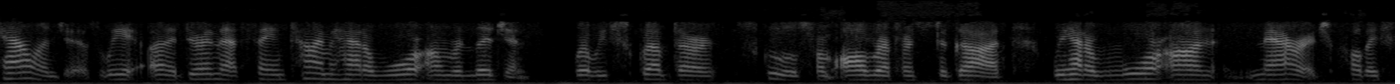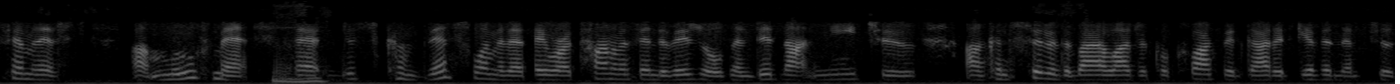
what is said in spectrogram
challenges. We, uh, during that same time, had a war on religion where we scrubbed our schools from all reference to God. We had a war on marriage called a feminist uh, movement mm-hmm. that just convinced women that they were autonomous individuals and did not need to uh, consider the biological clock that God had given them to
